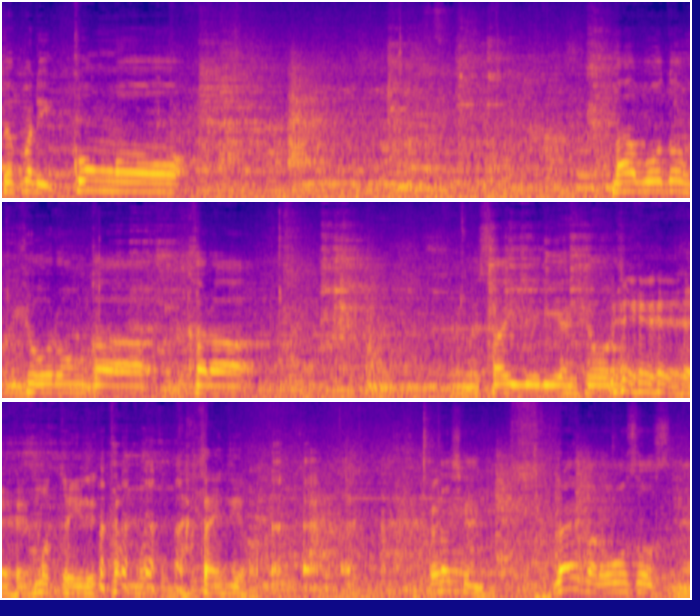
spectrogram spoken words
やっぱり今後麻婆豆腐評論家からなんかサイゼリア評論。家 もっといる。多分もっとたくさんいるよ。確かに。ライバル多そうですね。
